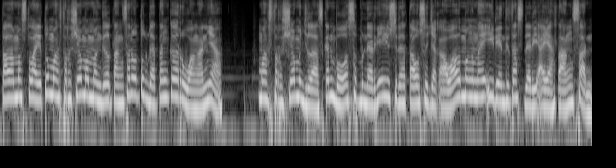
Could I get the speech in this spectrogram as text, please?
Tak lama setelah itu, Master Xiao memanggil Tangsan untuk datang ke ruangannya. Master Xiao menjelaskan bahwa sebenarnya ia sudah tahu sejak awal mengenai identitas dari ayah Tangsan.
